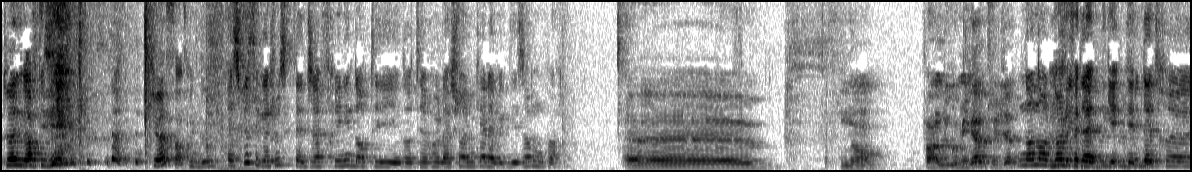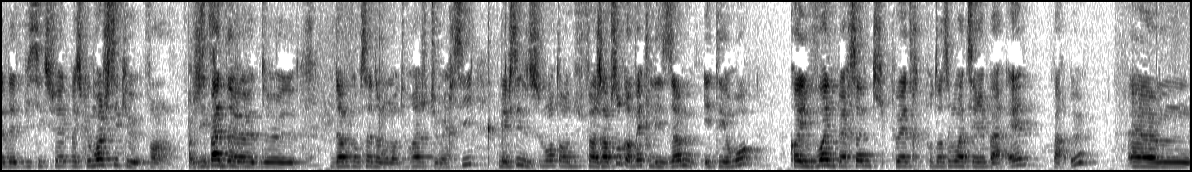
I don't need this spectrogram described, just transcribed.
toi. Grave, t'es Tu vois, c'est un truc de ouf. Est-ce que c'est quelque chose que tu as déjà freiné dans tes, dans tes relations amicales avec des hommes ou pas? Euh. Enfin, le coming out, tu veux dire Non, non, le, Non, le fait d'être euh, bisexuel. Parce que moi, je sais que. Enfin, j'ai pas bisexuel. de- de- d'hommes comme ça dans mon entourage, Dieu merci. Mais je sais que j'ai souvent entendu. Enfin, j'ai l'impression qu'en fait, les hommes hétéros, quand ils voient une personne qui peut être potentiellement attirée par elle, par eux, euh,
